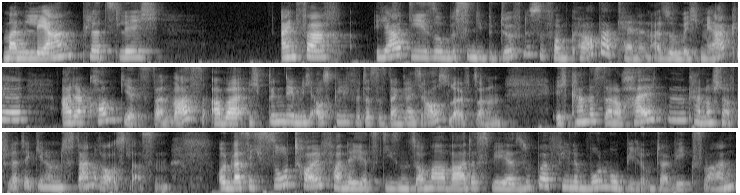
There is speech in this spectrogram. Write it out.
man lernt plötzlich einfach ja, die so ein bisschen die Bedürfnisse vom Körper kennen. Also ich merke, ah, da kommt jetzt dann was, aber ich bin dem nicht ausgeliefert, dass es dann gleich rausläuft, sondern ich kann das dann auch halten, kann auch schon auf Toilette gehen und es dann rauslassen. Und was ich so toll fand jetzt diesen Sommer war, dass wir super viel im Wohnmobil unterwegs waren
